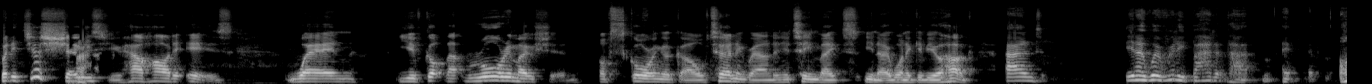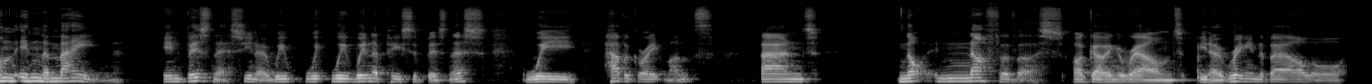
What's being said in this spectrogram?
But it just shows you how hard it is when you've got that raw emotion of scoring a goal, turning around, and your teammates, you know, want to give you a hug. And you know, we're really bad at that eh, on in the main in business. You know, we we, we win a piece of business, we have a great month, and not enough of us are going around, you know, ringing the bell or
